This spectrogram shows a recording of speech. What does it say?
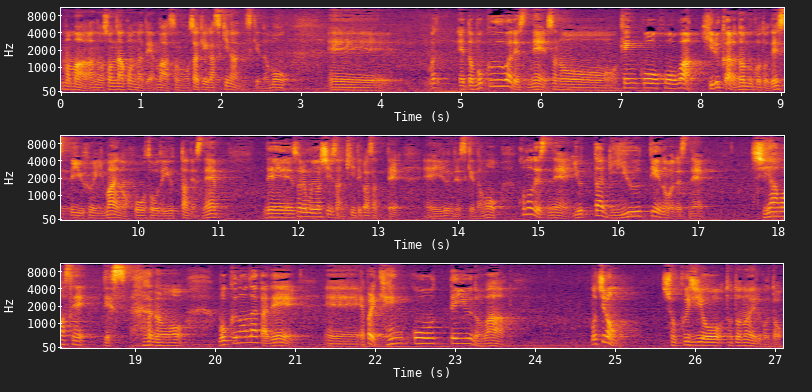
まあまああのそんなこんなで、まあ、そのお酒が好きなんですけども。えーまえっと、僕はですねその健康法は昼から飲むことですっていうふうに前の放送で言ったんですね。でそれもヨッシーさん聞いてくださっているんですけどもこのですね言った理由っていうのはですね幸せです。あの僕の中で、えー、やっぱり健康っていうのはもちろん食事を整えること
